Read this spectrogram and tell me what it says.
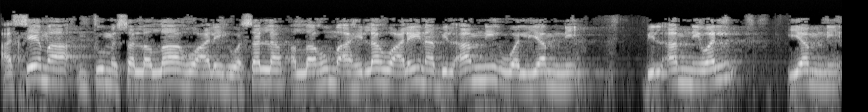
asema mtume sallallahu alayhi wasallam Allahumma ahillahu alaina bil amni wal yamni. Bil amni wal yamni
